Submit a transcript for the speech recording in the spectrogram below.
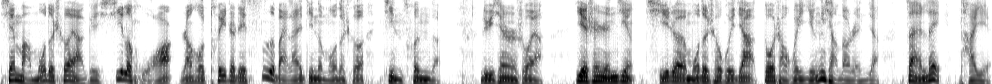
先把摩托车呀给熄了火，然后推着这四百来斤的摩托车进村子。吕先生说呀。夜深人静，骑着摩托车回家，多少会影响到人家。再累，他也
